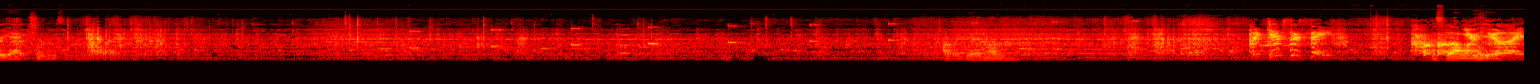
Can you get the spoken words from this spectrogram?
Reactions and all that. Are we good, hon? The gifts are safe. That's what I wanna You're hear. Good.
